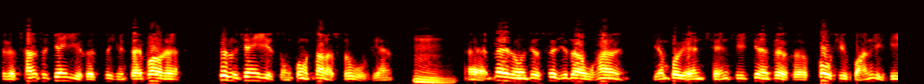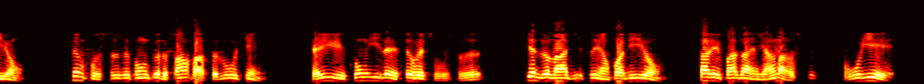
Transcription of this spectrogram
这个参事建议和咨询摘报呢，各种建议总共上了十五篇。嗯，呃，内容就涉及到武汉。园博园前期建设和后续管理利用，政府实施工作的方法和路径，培育公益类社会组织，建筑垃圾资源化利用，大力发展养老服务业，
